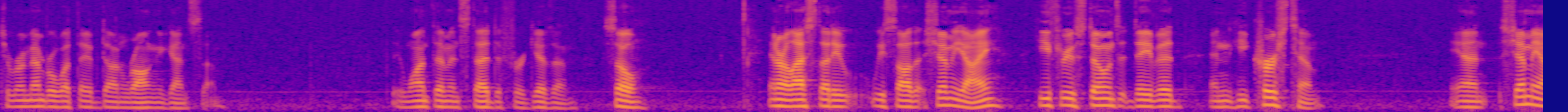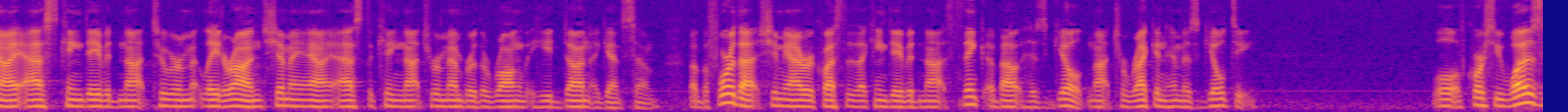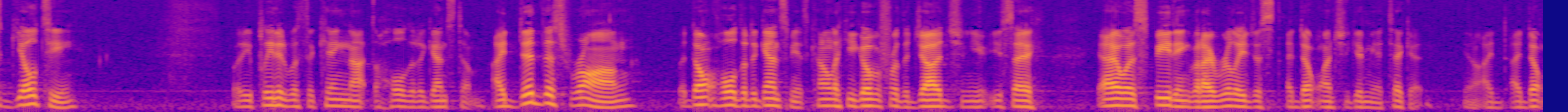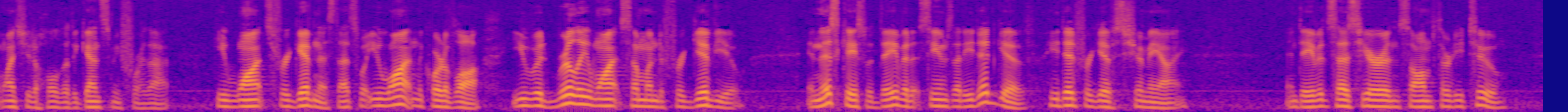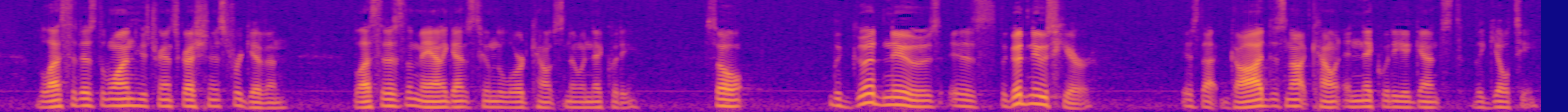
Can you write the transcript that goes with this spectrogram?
to remember what they've done wrong against them. They want them instead to forgive them. So, in our last study, we saw that Shimei he threw stones at David and he cursed him. And Shimei asked King David not to, rem- later on, Shimei asked the king not to remember the wrong that he'd done against him. But before that, Shimei requested that King David not think about his guilt, not to reckon him as guilty. Well, of course, he was guilty, but he pleaded with the king not to hold it against him. I did this wrong, but don't hold it against me. It's kind of like you go before the judge and you, you say, yeah, I was speeding, but I really just, I don't want you to give me a ticket. You know, I, I don't want you to hold it against me for that. He wants forgiveness. That's what you want in the court of law. You would really want someone to forgive you. In this case with David, it seems that he did give. He did forgive Shimei. And David says here in Psalm 32 Blessed is the one whose transgression is forgiven Blessed is the man against whom the Lord counts no iniquity. So, the good news is the good news here is that God does not count iniquity against the guilty.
